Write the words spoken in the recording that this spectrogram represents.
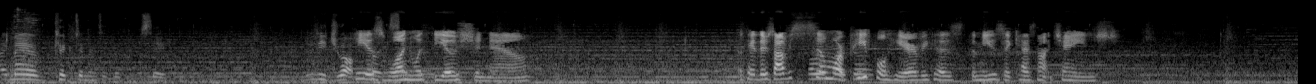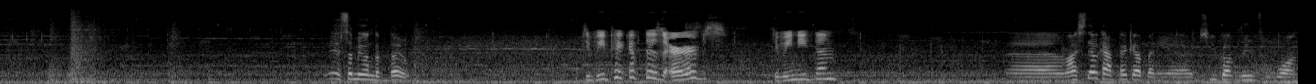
I may have kicked him into the sea. Did he drop? He is one with the ocean now. Okay, there's obviously still more people here because the music has not changed. There's something on the boat. Did we pick up those herbs? Do we need them? Um, I still can't pick up any herbs. You've got room for one.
